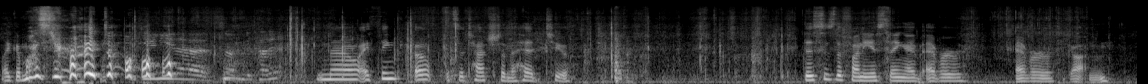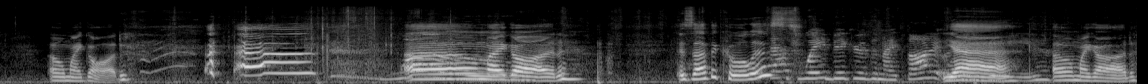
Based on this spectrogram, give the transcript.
like a monster high doll. Do you need a, something to cut it? No, I think, oh, it's attached on the head too. This is the funniest thing I've ever, ever gotten. Oh my god. oh my god. Is that the coolest? That's way bigger than I thought it was Yeah. be. Oh my god.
